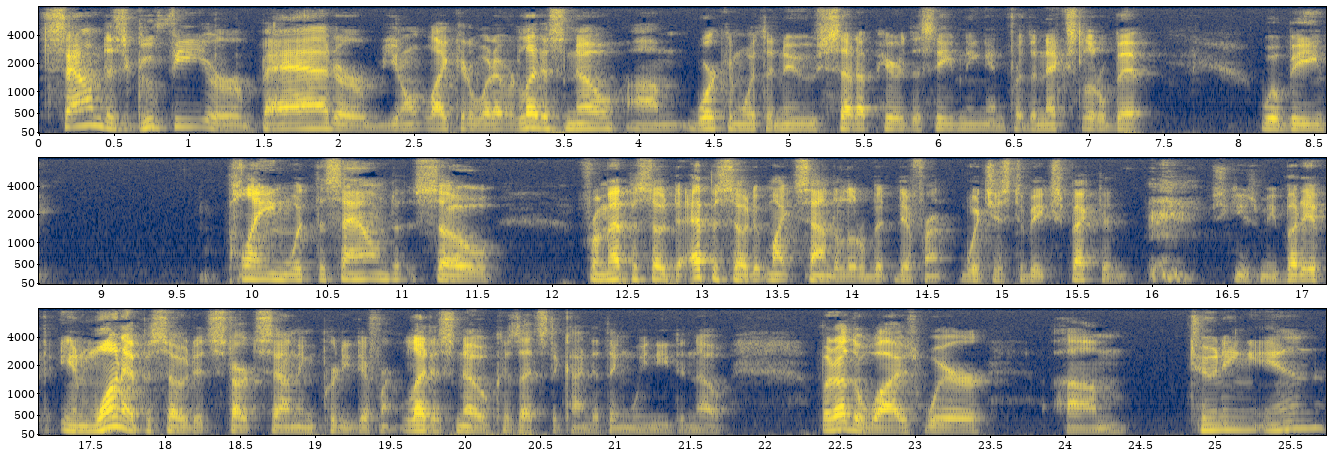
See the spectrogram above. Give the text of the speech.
sound is goofy or bad or you don't like it or whatever, let us know. I'm working with a new setup here this evening, and for the next little bit, we'll be playing with the sound. So, from episode to episode, it might sound a little bit different, which is to be expected. Excuse me. But if in one episode it starts sounding pretty different, let us know because that's the kind of thing we need to know. But otherwise, we're um, tuning in.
